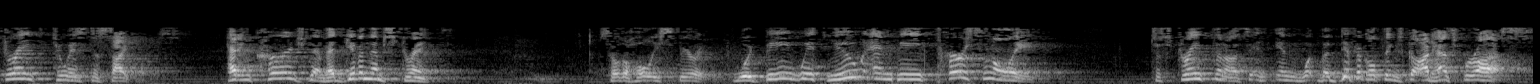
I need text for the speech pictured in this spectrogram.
strength to his disciples, had encouraged them, had given them strength, so the Holy Spirit would be with you and me personally to strengthen us in, in what the difficult things God has for us.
